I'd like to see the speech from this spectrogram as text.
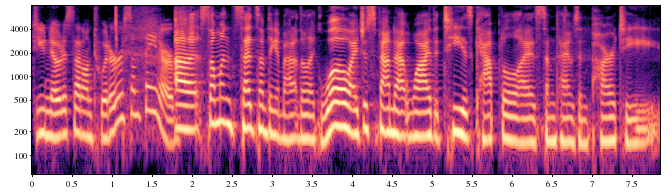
do you notice that on Twitter or something or Uh, someone said something about it. They're like, "Whoa! I just found out why the T is capitalized sometimes in party."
